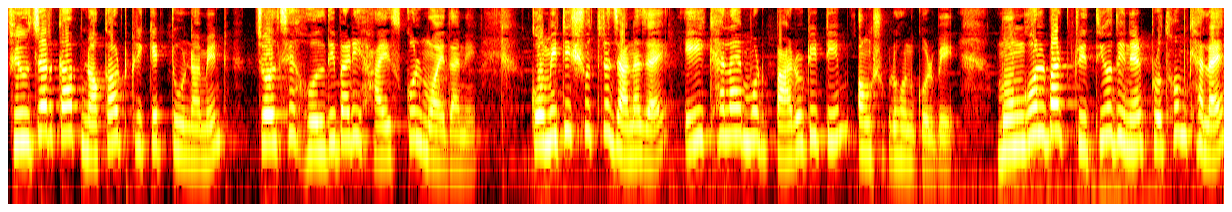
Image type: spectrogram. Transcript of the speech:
Future cup knockout cricket tournament চলছে হলদিবাড়ি হাই স্কুল ময়দানে। কমিটির সূত্রে জানা যায়, এই খেলায় মোট বারোটি টিম অংশগ্রহণ করবে। মঙ্গলবার তৃতীয় দিনের প্রথম খেলায়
